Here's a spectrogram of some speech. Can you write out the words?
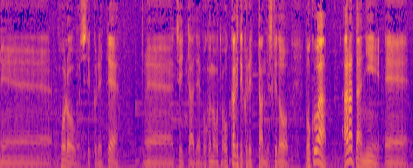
えーフォローをしてくれて、えー、ツイッターで僕のことを追っかけてくれてたんですけど僕は新たに、えー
